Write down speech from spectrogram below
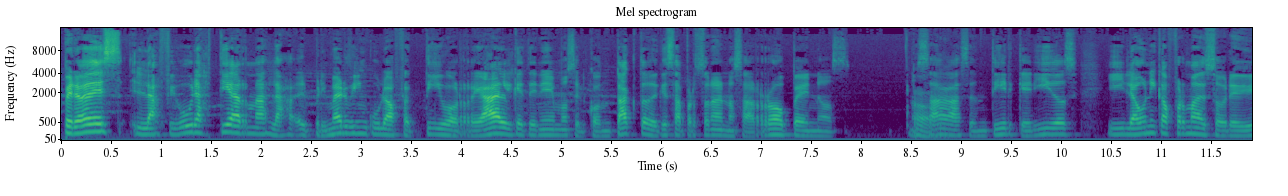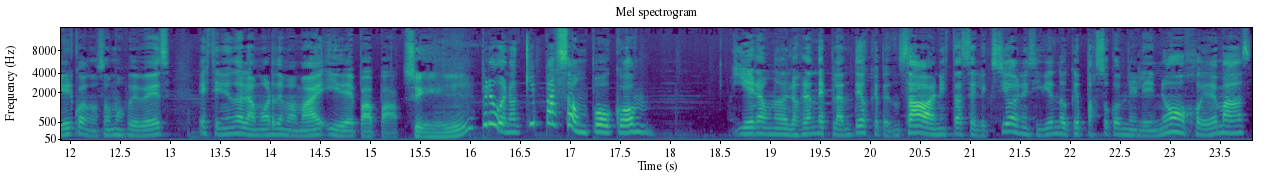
Pero es las figuras tiernas, la- el primer vínculo afectivo real que tenemos, el contacto de que esa persona nos arrope, nos, nos Ah. haga sentir queridos. Y la única forma de sobrevivir cuando somos bebés es teniendo el amor de mamá y de papá. Sí. Pero bueno, ¿qué pasa un poco? Y era uno de los grandes planteos que pensaba en estas elecciones y viendo qué pasó con el enojo y demás.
